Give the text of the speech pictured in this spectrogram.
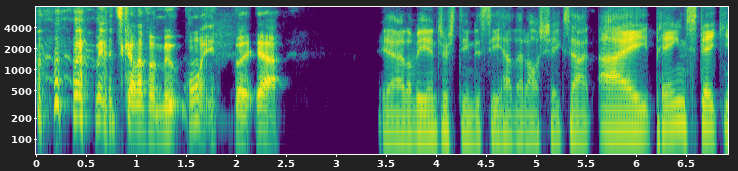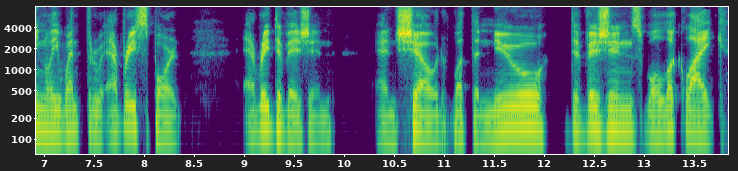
I mean, it's kind of a moot point, but yeah. Yeah, it'll be interesting to see how that all shakes out. I painstakingly went through every sport, every division, and showed what the new divisions will look like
